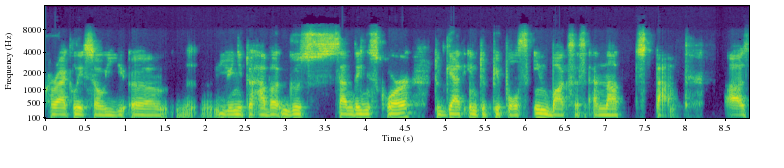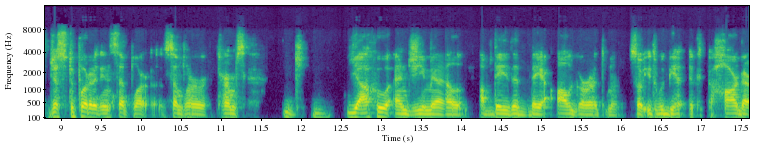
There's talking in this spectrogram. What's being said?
correctly. So you um, you need to have a good sending score to get into people's inboxes and not spam. Uh, just to put it in simpler simpler terms, Yahoo and Gmail updated their algorithm, so it would be harder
